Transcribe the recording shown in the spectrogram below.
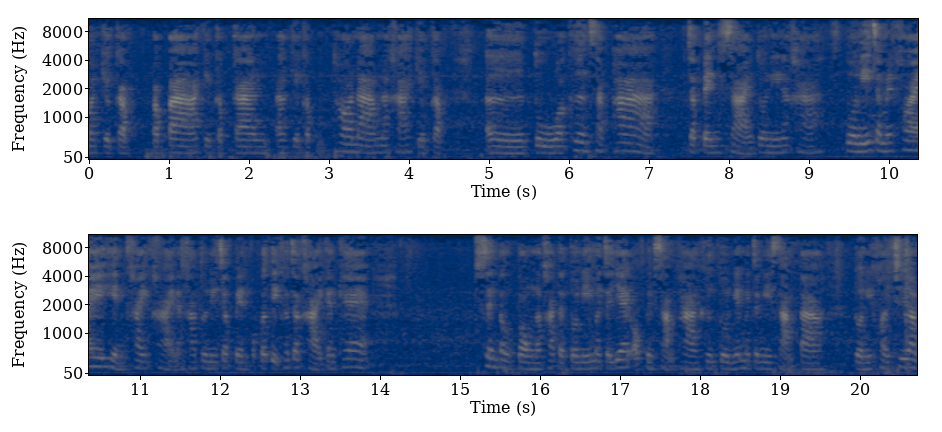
รณ์ เกี่ยวกับประปา เกี่ยวกับการเเกี่ยวกับท่อน้ำนะคะ เกี่ยวกับตัวเครื่องซักผ้า จะเป็นสายตัวนี้นะคะ ตัวนี้จะไม่ค่อยเห็นใครขายนะคะ ตัวนี้จะเป็นปกติเขาจะขายกันแค่ เส้นตรงๆนะคะ แต่ตัวนี้มันจะแยกออกเป็น 3 ทาง คือตัวนี้มันจะมี 3 ตา ตัวนี้คอยเชื่อม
